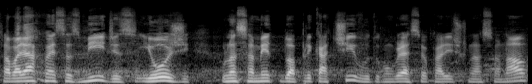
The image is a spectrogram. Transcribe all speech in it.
Trabalhar com essas mídias e hoje o lançamento do aplicativo do Congresso Eucarístico Nacional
